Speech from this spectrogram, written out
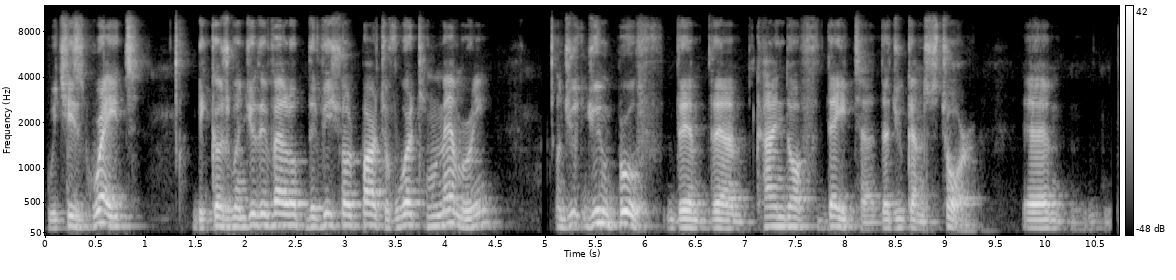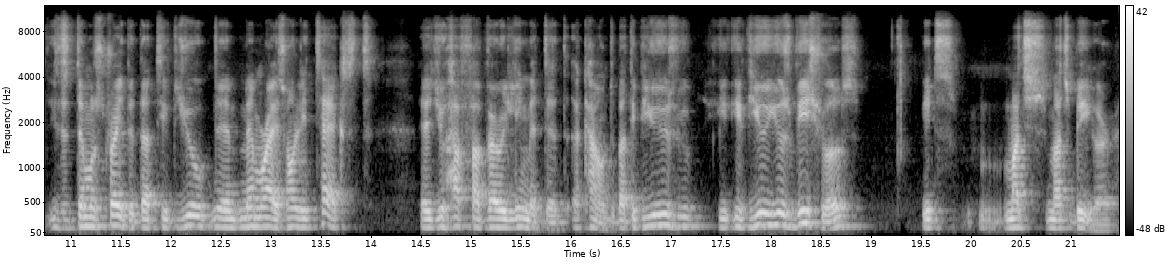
which is great because when you develop the visual part of working memory, you, you improve the, the kind of data that you can store. Um, it's demonstrated that if you uh, memorize only text, uh, you have a very limited account. But if you use if you use visuals, it's much much bigger.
